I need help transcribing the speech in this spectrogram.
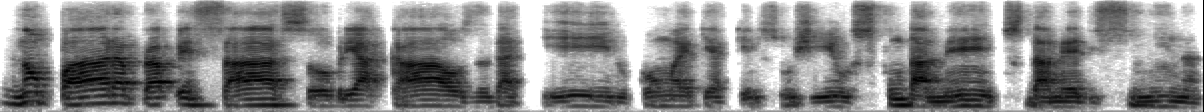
não para para pensar sobre a causa daquilo, como é que aquilo surgiu, os fundamentos da medicina.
